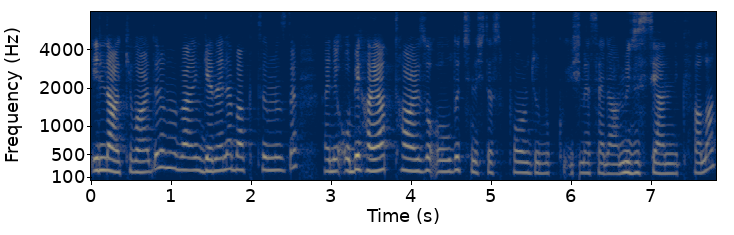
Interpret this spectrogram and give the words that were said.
İlla ki vardır ama ben genele baktığımızda hani o bir hayat tarzı olduğu için işte sporculuk işte mesela müzisyenlik falan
